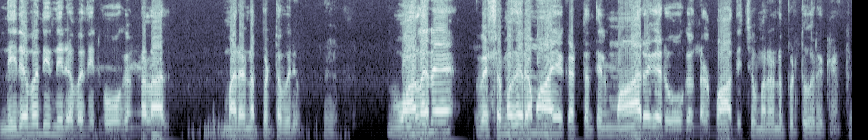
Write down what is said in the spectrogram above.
നിരവധി നിരവധി രോഗങ്ങളാൽ മരണപ്പെട്ടവരും. വളരെ വിഷമകരമായ ഘട്ടത്തിൽ മാരക രോഗങ്ങൾ ബാധിച്ച് മരണപ്പെട്ടവരൊക്കെ ഉണ്ട്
